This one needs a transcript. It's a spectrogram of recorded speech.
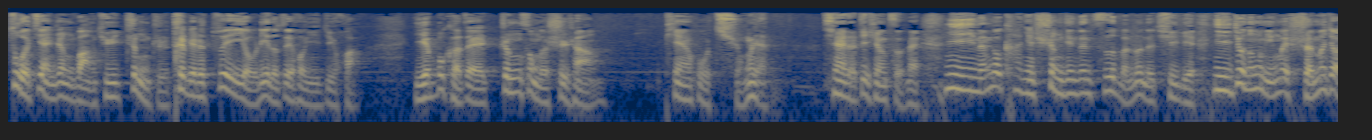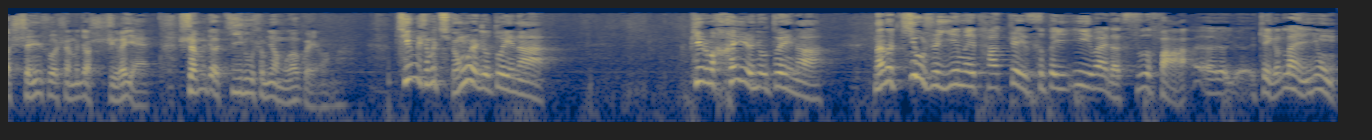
做见证枉居正直，特别是最有力的最后一句话，也不可在争讼的事上偏护穷人。亲爱的弟兄姊妹，你能够看见圣经跟《资本论》的区别，你就能够明白什么叫神说，什么叫蛇言，什么叫基督，什么叫魔鬼了吗？凭什么穷人就对呢？凭什么黑人就对呢？难道就是因为他这次被意外的司法呃这个滥用，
